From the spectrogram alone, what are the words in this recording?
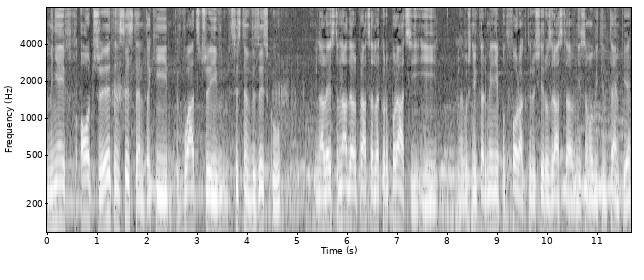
mniej w oczy ten system taki władczy i system wyzysku, no ale jest to nadal praca dla korporacji i no właśnie karmienie potwora, który się rozrasta w niesamowitym tempie.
